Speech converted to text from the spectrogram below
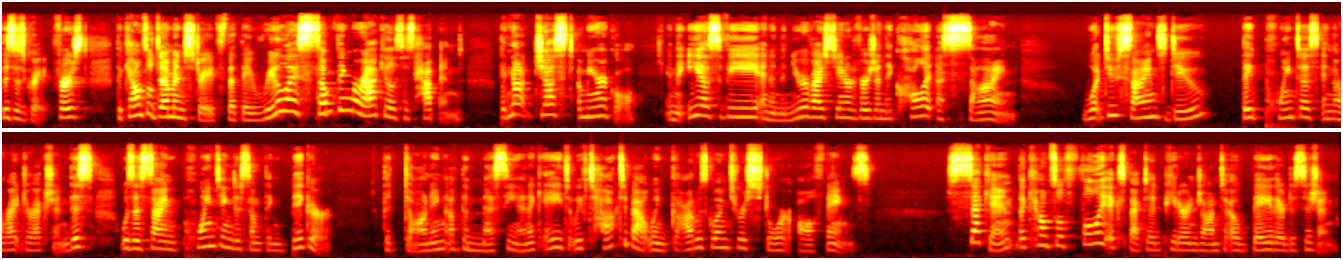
This is great. First, the council demonstrates that they realize something miraculous has happened, but not just a miracle. In the ESV and in the New Revised Standard Version, they call it a sign. What do signs do? They point us in the right direction. This was a sign pointing to something bigger, the dawning of the messianic age that we've talked about when God was going to restore all things. Second, the council fully expected Peter and John to obey their decision.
